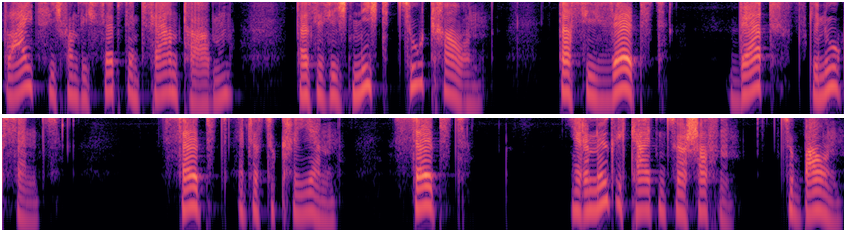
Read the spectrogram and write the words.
weit sich von sich selbst entfernt haben, dass sie sich nicht zutrauen, dass sie selbst wert genug sind, selbst etwas zu kreieren, selbst ihre Möglichkeiten zu erschaffen, zu bauen,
